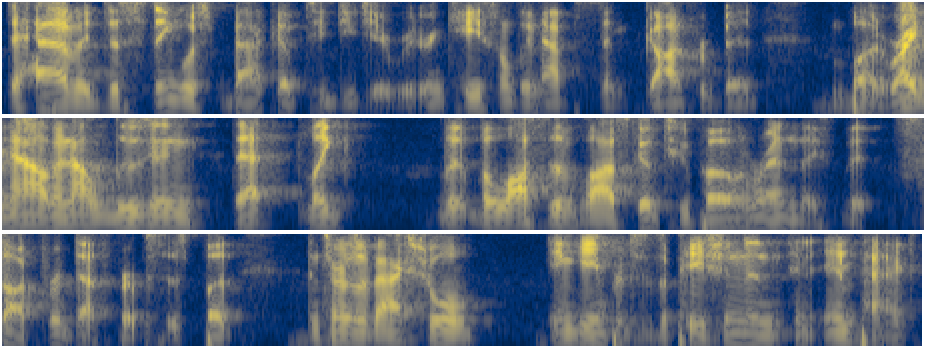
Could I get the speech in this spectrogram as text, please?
to have a distinguished backup to DJ Reader in case something happens to him, God forbid. But right now they're not losing that like the, the losses of Glasgow, Tupou, and Wren they, they suck for death purposes. But in terms of actual in-game participation and, and impact,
